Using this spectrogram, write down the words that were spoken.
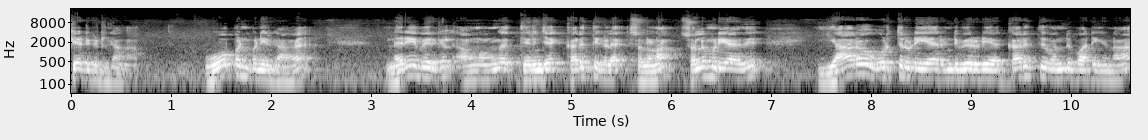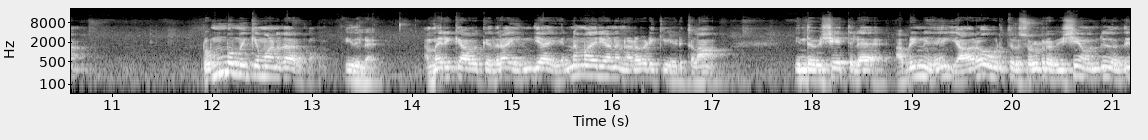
கேட்டுக்கிட்டு இருக்காங்க. ஓப்பன் பண்ணியிருக்காங்க. நிறைய பேர்கள் அவங்கவுங்க தெரிஞ்ச கருத்துக்களை சொல்லலாம். சொல்ல முடியாது. யாரோ ஒருத்தருடைய ரெண்டு பேருடைய கருத்து வந்து பார்த்திங்கன்னா ரொம்ப முக்கியமானதாக இருக்கும் இதில். அமெரிக்காவுக்கு எதிராக இந்தியா என்ன மாதிரியான நடவடிக்கை எடுக்கலாம் இந்த விஷயத்தில் அப்படின்னு யாரோ ஒருத்தர் சொல்கிற விஷயம் வந்து வந்து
